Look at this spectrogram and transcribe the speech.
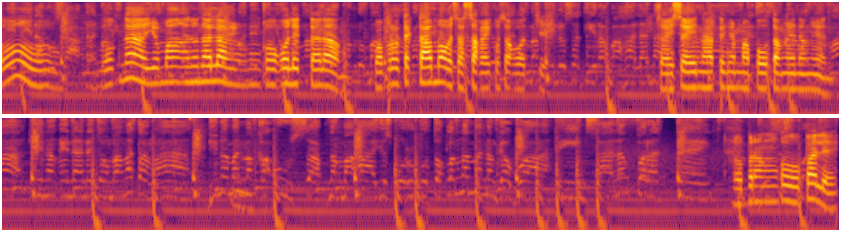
Oh, wag na. Yung mga ano na lang, yung kukolekta lang. Paprotekta mo ako, sasakay ko sa kotse. Sa-isayin natin yung maputang yan. Nito mga tanga Di naman makausap na maayos Puro putok lang naman ang gawa Sobrang kupal eh.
